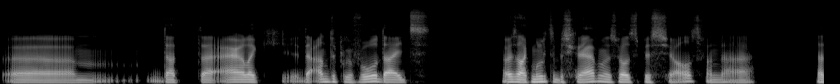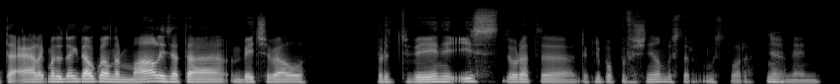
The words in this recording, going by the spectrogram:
ehm, dat eh, eigenlijk de Antwerp gevoel dat iets. Dat is eigenlijk moeilijk te beschrijven, maar dat is wel iets speciaals. Van dat, dat dat eigenlijk, maar dat ik dat ook wel normaal is dat dat een beetje wel verdwenen is, doordat de, de club ook professioneel moest, er, moest worden. Ja. En, en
